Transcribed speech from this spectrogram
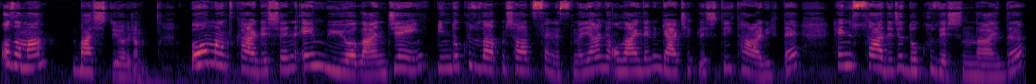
O zaman başlıyorum. Beaumont kardeşlerin en büyüğü olan Jane 1966 senesinde yani olayların gerçekleştiği tarihte henüz sadece 9 yaşındaydı.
